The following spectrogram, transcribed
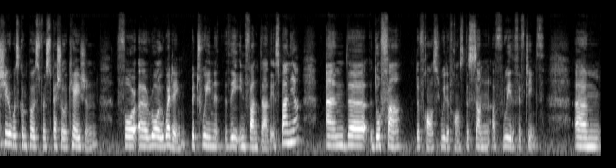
Sciro was composed for a special occasion for a royal wedding between the Infanta de España and the Dauphin de France, Louis de France, the son of Louis XV. Um,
